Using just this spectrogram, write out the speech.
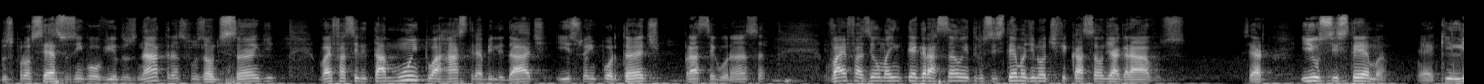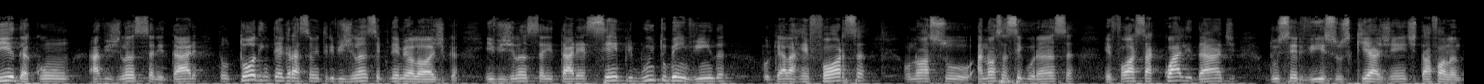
dos processos envolvidos na transfusão de sangue, vai facilitar muito a rastreabilidade, isso é importante para a segurança, vai fazer uma integração entre o sistema de notificação de agravos, certo? E o sistema é, que lida com a vigilância sanitária. Então, toda integração entre vigilância epidemiológica e vigilância sanitária é sempre muito bem-vinda, porque ela reforça o nosso, a nossa segurança, reforça a qualidade dos serviços que a gente está falando.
